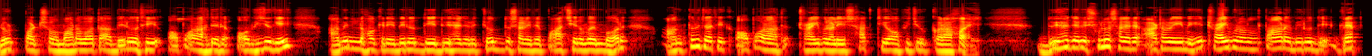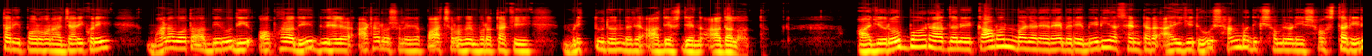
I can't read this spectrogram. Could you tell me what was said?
লুটপাট সহ মানবতা বিরোধী অপরাধের অভিযোগে আমিনুল হকের বিরুদ্ধে দুই হাজার চোদ্দ সালের পাঁচই নভেম্বর আন্তর্জাতিক অপরাধ ট্রাইব্যুনালে সাতটি অভিযোগ করা হয়। দুই হাজার ষোলো সালের আঠারোই মে ট্রাইব্যুনাল তাঁর বিরুদ্ধে গ্রেপ্তারি পরোয়ানা জারি করে, মানবতা বিরোধী অপরাধে দুই হাজার আঠারো সালের পাঁচ নভেম্বর তাকে মৃত্যুদণ্ডের আদেশ দেন আদালত। আজ রোববার রাজধানীর কাউরান বাজারে র্যাবের মিডিয়া সেন্টার আয়োজিত সাংবাদিক সম্মেলনে সংস্থাটির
